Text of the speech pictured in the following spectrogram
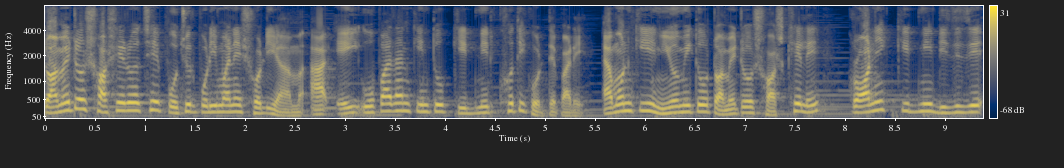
টমেটো সসে রয়েছে প্রচুর পরিমাণে সোডিয়াম আর এই উপাদান কিন্তু কিডনির ক্ষতি করতে পারে। এমনকি নিয়মিত টমেটো সস খেলে ক্রনিক কিডনি ডিজিজে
